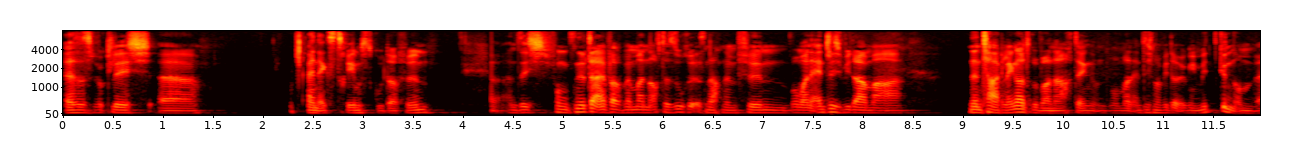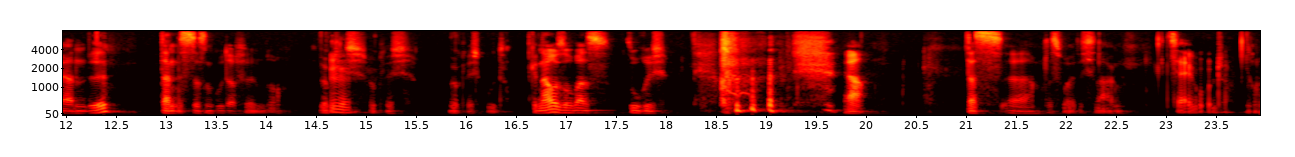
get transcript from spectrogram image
Es ist wirklich äh, ein extremst guter Film. An sich funktioniert er einfach, wenn man auf der Suche ist nach einem Film, wo man endlich wieder mal einen Tag länger drüber nachdenkt und wo man endlich mal wieder irgendwie mitgenommen werden will, dann ist das ein guter Film. So. Wirklich, wirklich, wirklich gut. Genau sowas suche ich. ja, das, äh, das wollte ich sagen. Sehr gut. Ja.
